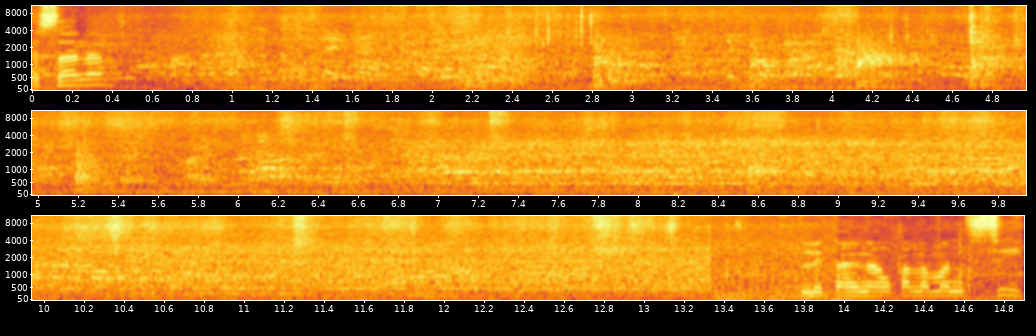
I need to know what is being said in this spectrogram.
Basta na. Basta? Bili tayo ng kalamansi.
